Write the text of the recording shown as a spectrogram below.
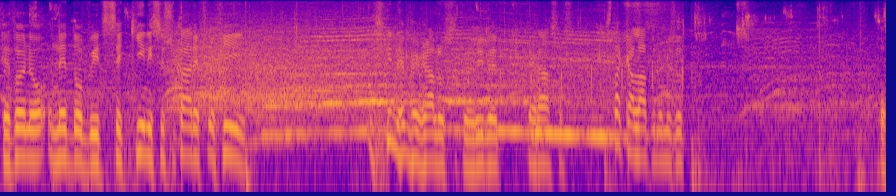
Εδώ είναι ο Νέντοβιτς σε κίνηση, σουτάρει ευστοχή. Είναι μεγάλος σουτέρ, είναι τεράστιος. Στα καλά του νομίζω. Ο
